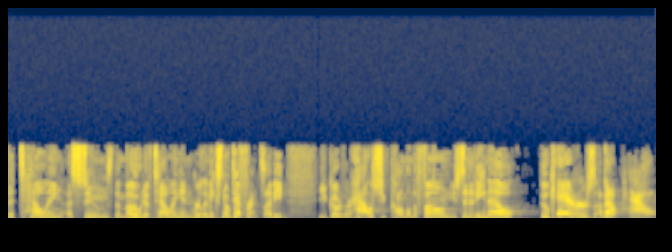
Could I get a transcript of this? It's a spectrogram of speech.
the telling assumes the mode of telling and really makes no difference. I mean, you go to their house, you call them on the phone, you send an email. Who cares about how?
